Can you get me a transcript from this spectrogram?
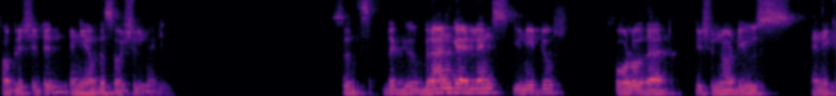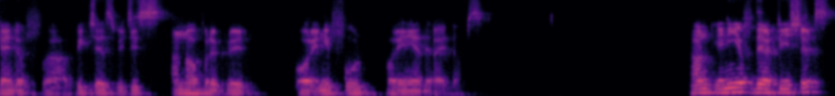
publish it in any of the social media. So the brand guidelines, you need to follow that. You should not use any kind of uh, pictures which is inappropriate or any food or any other items. On any of their t-shirts,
